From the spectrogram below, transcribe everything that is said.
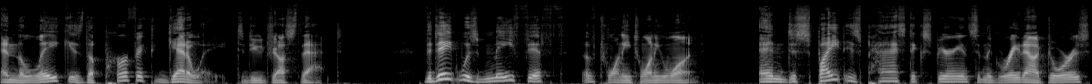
and the lake is the perfect getaway to do just that. The date was May 5th of 2021, and despite his past experience in the great outdoors,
